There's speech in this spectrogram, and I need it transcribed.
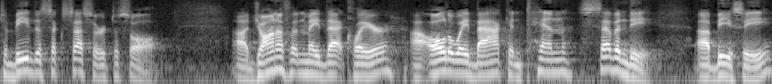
to be the successor to Saul. Uh, Jonathan made that clear uh, all the way back in 1070 uh, BC.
